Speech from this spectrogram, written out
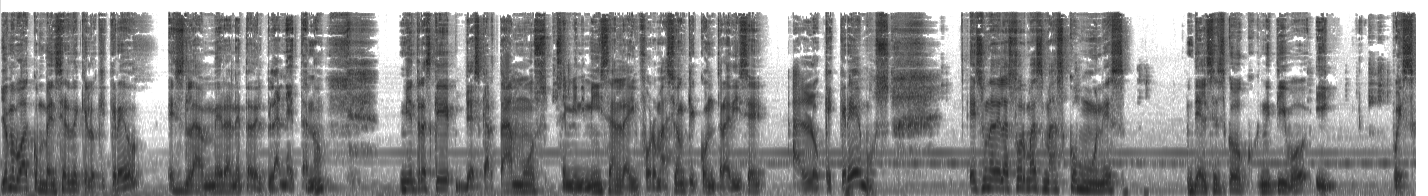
yo me voy a convencer de que lo que creo es la mera neta del planeta, ¿no? Mientras que descartamos, se minimizan la información que contradice a lo que creemos. Es una de las formas más comunes del sesgo cognitivo y pues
